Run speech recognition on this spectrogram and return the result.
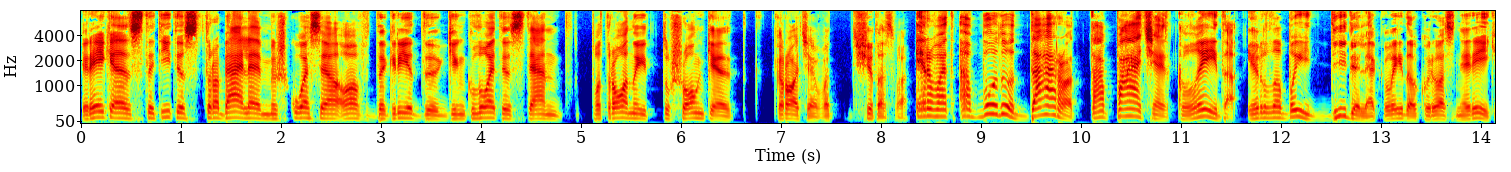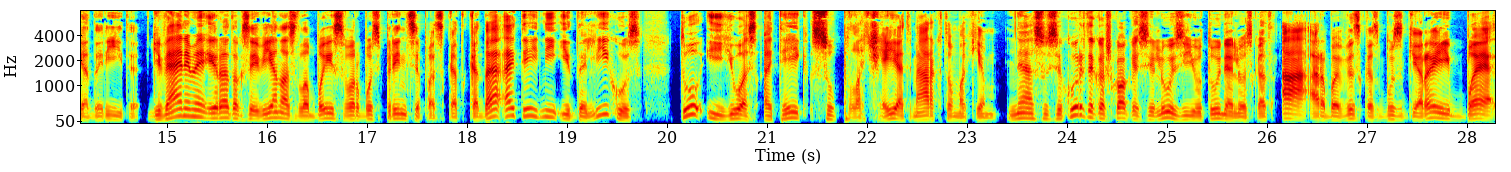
Reikia statyti strobelę miškuose off the grid, ginkluotis ten patronai, tušonkė. Kročia, va šitas va. Ir va abu du daro tą pačią klaidą ir labai didelę klaidą, kurios nereikia daryti. Gyvenime yra toksai vienas labai svarbus principas, kad kada ateini į dalykus, tu į juos ateik su plačiai atmerktom akim. Nesusikurti kažkokius iliuzijų tunelius, kad A arba viskas bus gerai, B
